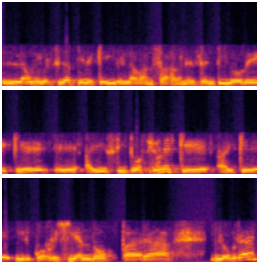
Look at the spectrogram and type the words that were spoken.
la universidad tiene que ir en la avanzada, en el sentido de que eh, hay situaciones que hay que ir corrigiendo para lograr,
